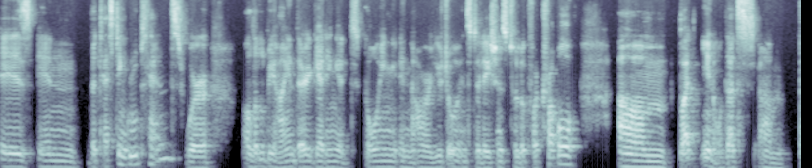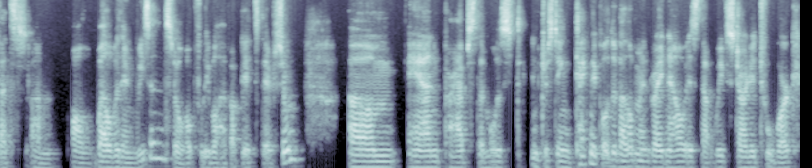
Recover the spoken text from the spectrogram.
is in the testing group's hands. We're a little behind there getting it going in our usual installations to look for trouble. Um, but you know, that's um, that's um, all well within reason. So hopefully we'll have updates there soon. Um, and perhaps the most interesting technical development right now is that we've started to work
